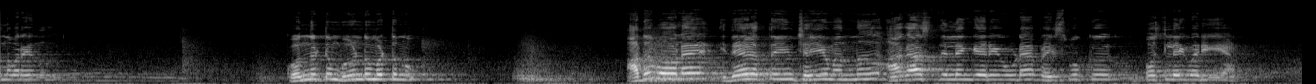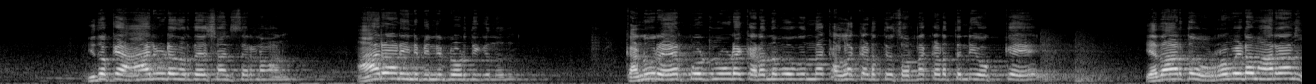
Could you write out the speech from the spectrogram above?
എന്ന് പറയുന്നത്. കൊന്നിട്ടും വീണ്ടും വെട്ടുന്നു. അതുപോലെ ഇദ്ദേഹത്തെയും ചെയ്യുമെന്ന് ആകാശ് തില്ലങ്കേരിയുടെ ഫേസ്ബുക്ക് പോസ്റ്റിലേക്ക് വരികയാണ്. ഇതൊക്കെ ആരുടെ നിർദ്ദേശാനുസരണമാണ്? ആരാണ് ഇതിന് പിന്നിൽ പ്രവർത്തിക്കുന്നത്? കണ്ണൂർ എയർപോർട്ടിലൂടെ കടന്നു പോകുന്ന കള്ളക്കടത്ത് സ്വർണക്കടത്തിന്റെ ഒക്കെ യഥാർത്ഥ ഉറവിടം ആരാണ്?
